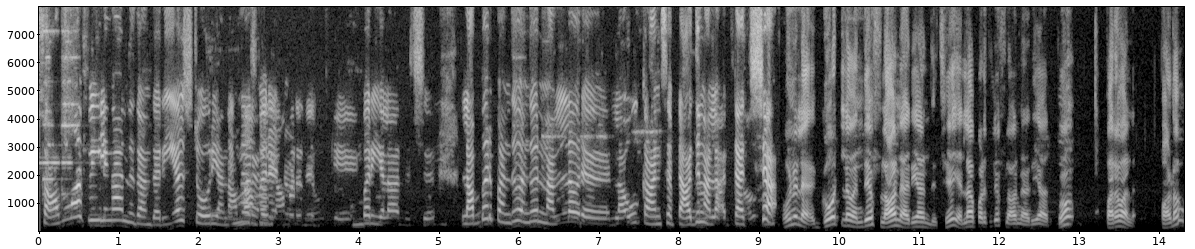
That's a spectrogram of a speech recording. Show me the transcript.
செம்ம ஃபீலிங்கா இருந்தது. அந்த ரியல் ஸ்டோரி அந்த அம்மா ரொம்ப ரியலா இருந்துச்சு. லப்பர் பந்து வந்து ஒரு நல்ல ஒரு லவ் கான்செப்ட் அது நல்லா டச்சா ஒன்றும் இல்லை கோட்ல வந்து ஃப்ளா நிறையா இருந்துச்சு. எல்லா படத்துலயும் ஃப்ளா நிறையா இருக்கும். பரவாயில்ல. படம்?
